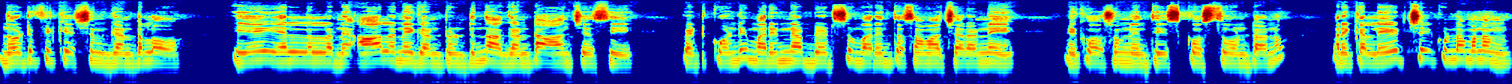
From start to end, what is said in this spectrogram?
నోటిఫికేషన్ గంటలో ఏఎల్ఎల్ అనే ఆల్ అనే గంట ఉంటుంది ఆ గంట ఆన్ చేసి పెట్టుకోండి. మరిన్ని అప్డేట్స్ మరింత సమాచారాన్ని మీకోసం నేను తీసుకొస్తూ ఉంటాను. మరి ఇక లేట్ చేయకుండా మనం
